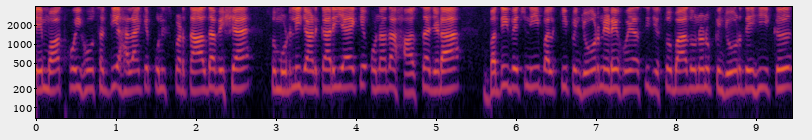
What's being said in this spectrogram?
ਇਹ ਮੌਤ ਹੋਈ ਹੋ ਸਕਦੀ ਹੈ। ਹਾਲਾਂਕਿ ਪੁਲਿਸ ਪੜਤਾਲ ਦਾ ਵਿਸ਼ਾ ਹੈ। ਸੋ ਮੁੱਢਲੀ ਜਾਣਕਾਰੀ ਹੈ ਕਿ ਉਹਨਾਂ ਦਾ ਹਾਦਸਾ ਜਿਹੜਾ ਬੱਦੀ ਵਿੱਚ ਨਹੀਂ, ਬਲਕਿ ਪਿੰਜੋਰ ਨੇੜੇ ਹੋਇਆ ਸੀ, ਜਿਸ ਤੋਂ ਬਾਅਦ ਉਹਨਾਂ ਨੂੰ ਪਿੰਜੋਰ ਦੇ ਹੀ ਇੱਕ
